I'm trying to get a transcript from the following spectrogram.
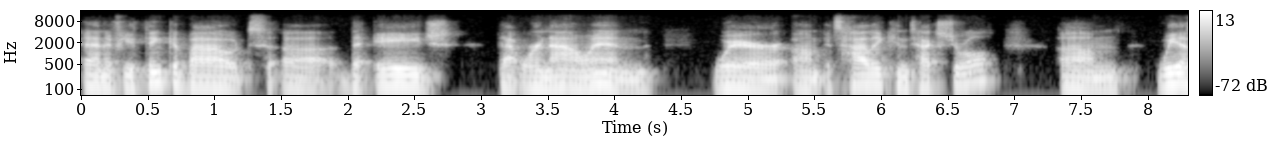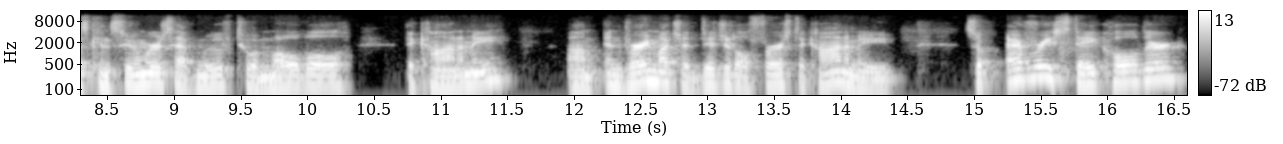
And if you think about uh, the age that we're now in, where um, it's highly contextual, um, we as consumers have moved to a mobile economy um, and very much a digital first economy. So every stakeholder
